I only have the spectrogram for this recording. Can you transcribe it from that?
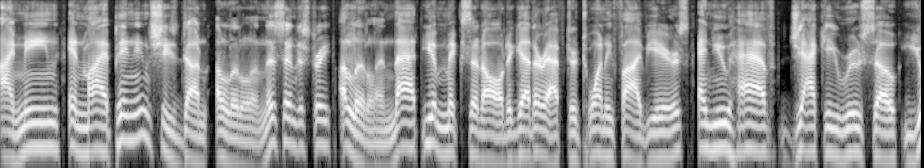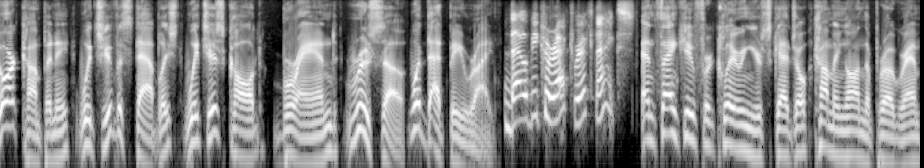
I mean, in my opinion, she's done a little in this industry, a little in that. You mix it all together after 20 25 years, and you have Jaci Russo, your company, which you've established, which is called Brand Russo. Would that be right? That would be correct, Rick. Thanks. And thank you for clearing your schedule, coming on the program.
